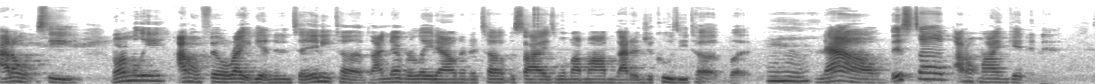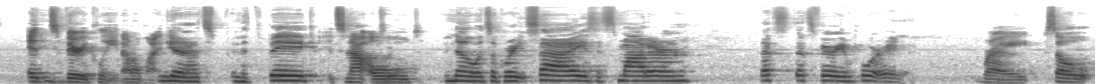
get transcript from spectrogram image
I don't see. Normally, I don't feel right getting into any tubs. I never lay down in a tub besides when my mom got a jacuzzi tub. But hmm now, this tub, I don't mind getting in it. It's very clean. I don't mind it. Yeah, it's and it's big. It's not old. No, it's a great size. It's modern. That's that's very important. Right. So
